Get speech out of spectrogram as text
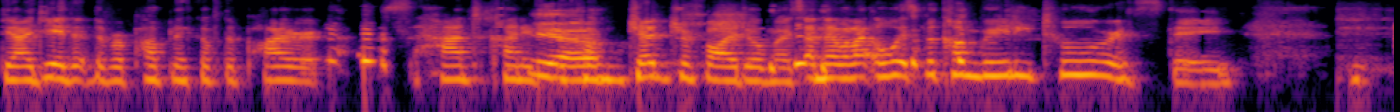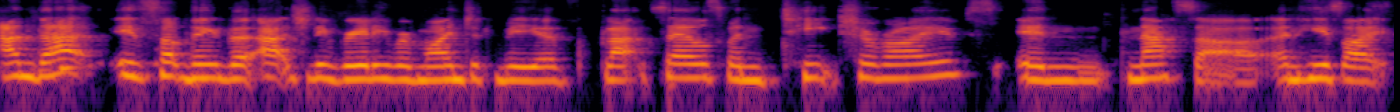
the idea that the republic of the pirates had kind of yeah. become gentrified almost and they were like oh it's become really touristy and that is something that actually really reminded me of Black Sails when Teach arrives in Nassau and he's like,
